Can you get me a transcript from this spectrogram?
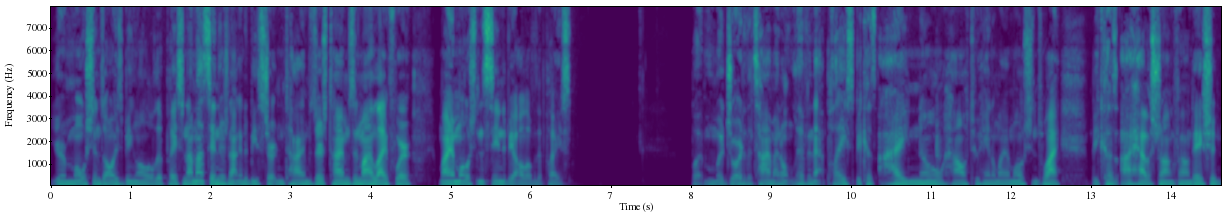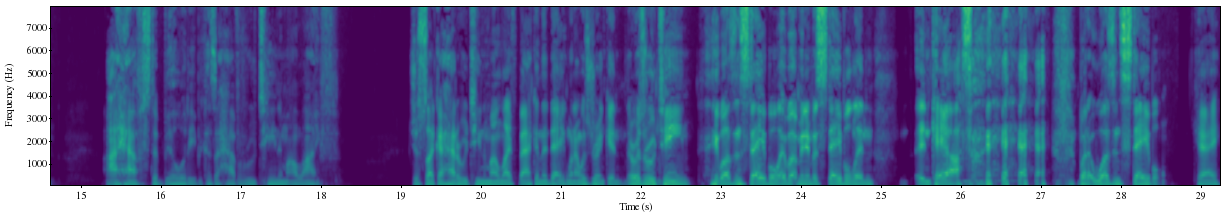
your emotions always being all over the place? And I'm not saying there's not going to be certain times. There's times in my life where my emotions seem to be all over the place. But majority of the time, I don't live in that place because I know how to handle my emotions. Why? Because I have a strong foundation. I have stability because I have a routine in my life. Just like I had a routine in my life back in the day when I was drinking. There was a routine. It wasn't stable. I mean, it was stable in in chaos, but it wasn't stable. Okay.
